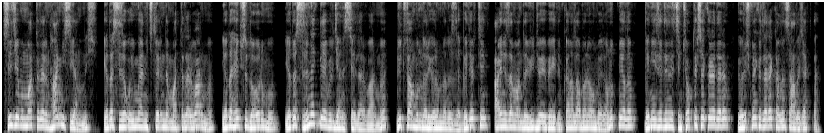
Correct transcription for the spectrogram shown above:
Sizce bu maddelerin hangisi yanlış? Ya da size uymayan içlerinde maddeler var mı? Ya da hepsi doğru mu? Ya da sizin ekleyebileceğiniz şeyler var mı? Lütfen bunları yorumlarınızda belirtin. Aynı zamanda videoyu beğenip kanala abone olmayı da unutmayalım. Beni izlediğiniz için çok teşekkür ederim. Görüşmek üzere kalın sağlıcakla.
